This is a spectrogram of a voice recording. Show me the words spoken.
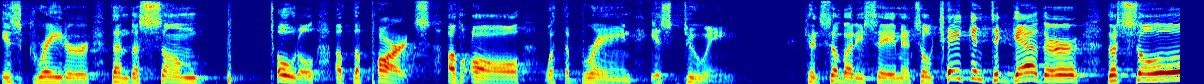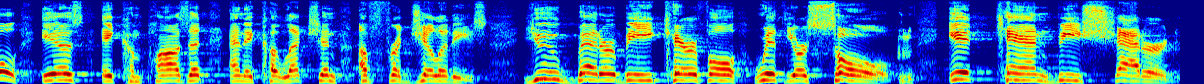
is greater than the sum total of the parts of all what the brain is doing. Can somebody say amen? So, taken together, the soul is a composite and a collection of fragilities. You better be careful with your soul. It can be shattered,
